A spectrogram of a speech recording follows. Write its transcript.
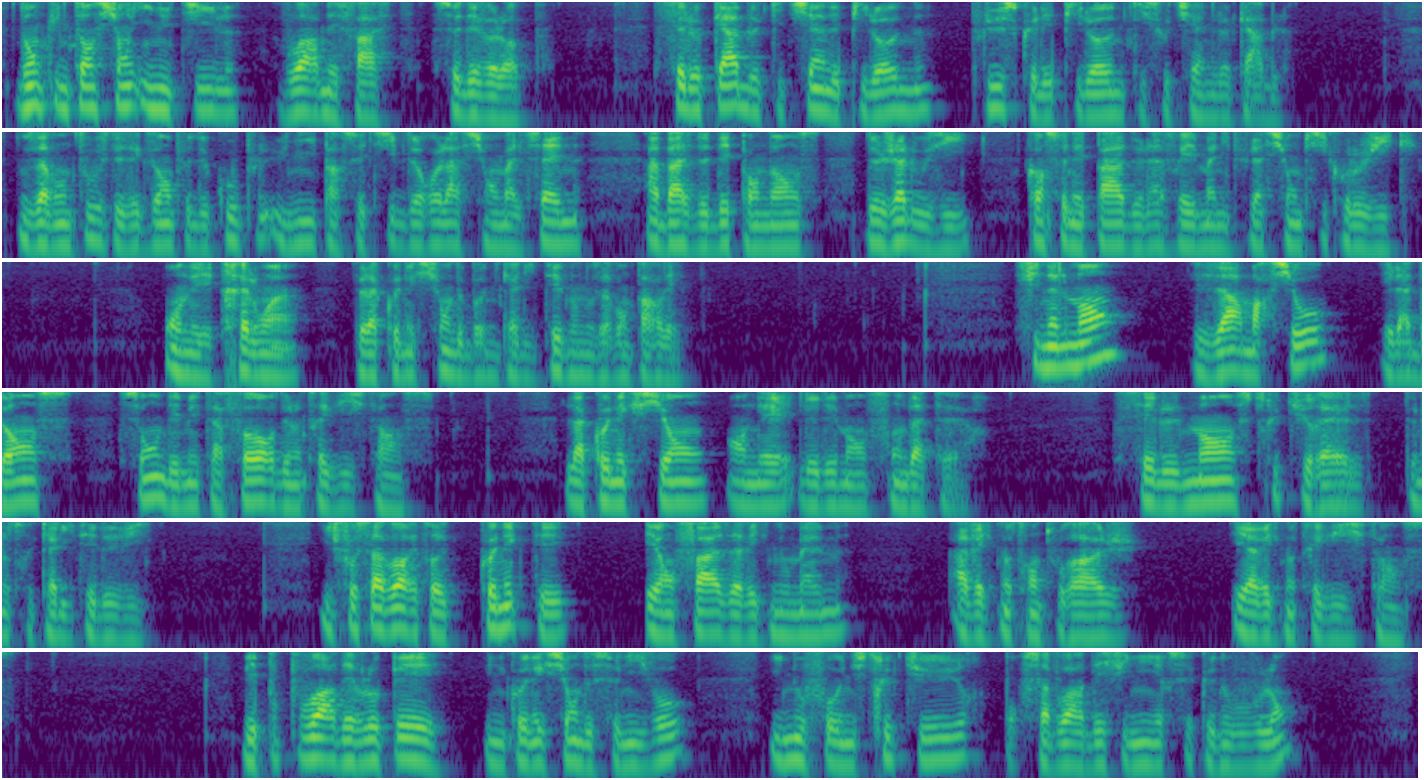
Donc une tension inutile, voire néfaste, se développe. C'est le câble qui tient les pylônes plus que les pylônes qui soutiennent le câble. Nous avons tous des exemples de couples unis par ce type de relation malsaine, à base de dépendance, de jalousie, quand ce n'est pas de la vraie manipulation psychologique. On est très loin de la connexion de bonne qualité dont nous avons parlé. Finalement, les arts martiaux et la danse sont des métaphores de notre existence. La connexion en est l'élément fondateur. C'est l'élément structurel de notre qualité de vie. Il faut savoir être connecté et en phase avec nous-mêmes, avec notre entourage et avec notre existence. Mais pour pouvoir développer une connexion de ce niveau, il nous faut une structure pour savoir définir ce que nous voulons,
